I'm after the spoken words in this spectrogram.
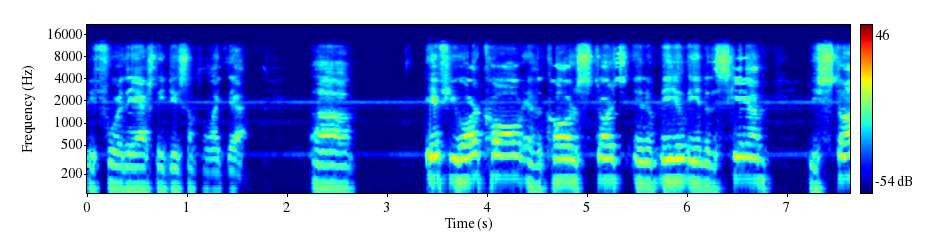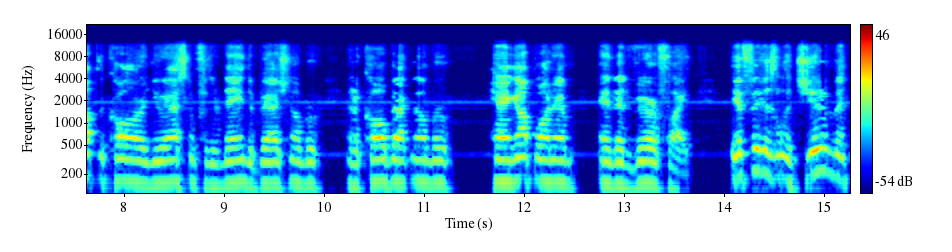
before they actually do something like that. Uh, if you are called and the caller starts in immediately into the scam, you stop the caller and you ask them for their name, their badge number, and a callback number, hang up on them, and then verify it. If it is a legitimate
